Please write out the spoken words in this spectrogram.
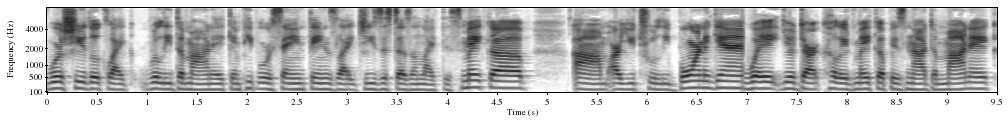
where she looked like really demonic, and people were saying things like, Jesus doesn't like this makeup. Um, are you truly born again? Wait, your dark colored makeup is not demonic.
